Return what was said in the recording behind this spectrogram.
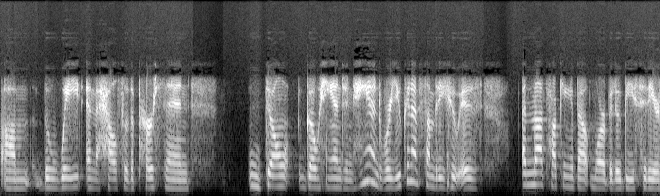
um, the weight and the health of the person don't go hand in hand. Where you can have somebody who is I'm not talking about morbid obesity or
